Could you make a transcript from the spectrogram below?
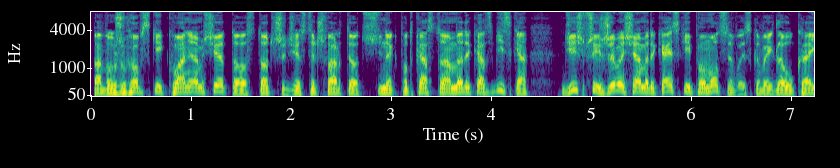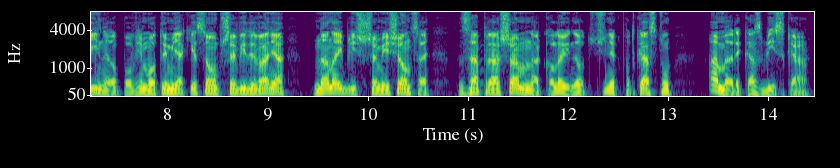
Paweł Żuchowski, kłaniam się. To 134 odcinek podcastu Ameryka z bliska. Dziś przyjrzymy się amerykańskiej pomocy wojskowej dla Ukrainy. Opowiem o tym, jakie są przewidywania na najbliższe miesiące. Zapraszam na kolejny odcinek podcastu Ameryka z bliska.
